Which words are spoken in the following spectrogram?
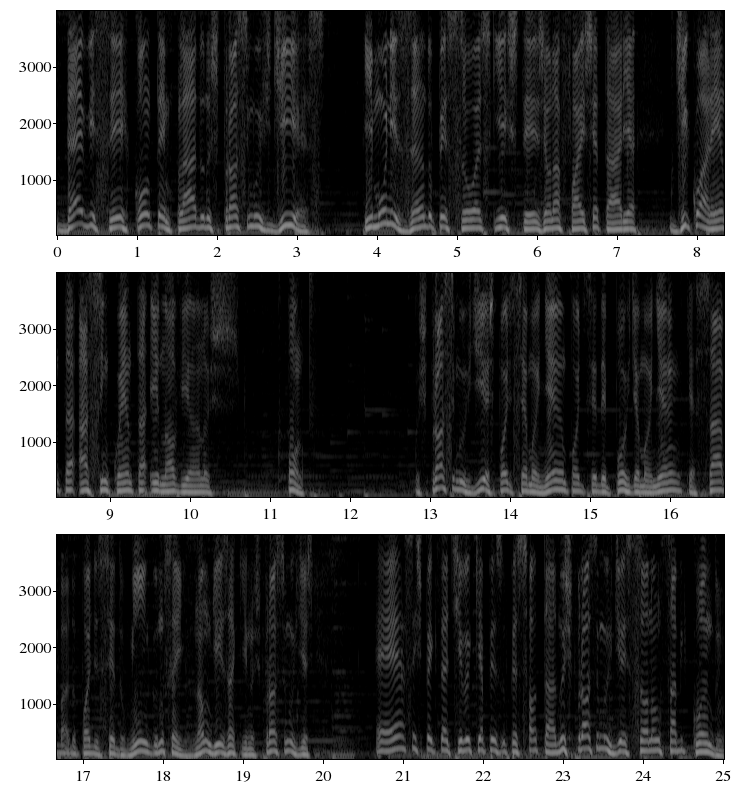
deve ser contemplado nos próximos dias, imunizando pessoas que estejam na faixa etária de 40 a 59 anos. Ponto. Os próximos dias pode ser amanhã, pode ser depois de amanhã, que é sábado, pode ser domingo, não sei, não diz aqui, nos próximos dias. É essa expectativa que o pessoal tá. Nos próximos dias, só não sabe quando.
